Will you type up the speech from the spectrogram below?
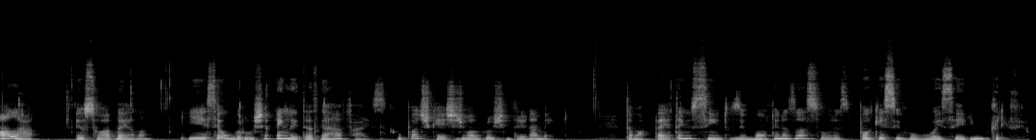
Olá, eu sou a Bela e esse é o Bruxa em Letras Garrafais, o podcast de uma bruxa em treinamento. Então apertem os cintos e montem nas vassouras, porque esse voo vai ser incrível.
